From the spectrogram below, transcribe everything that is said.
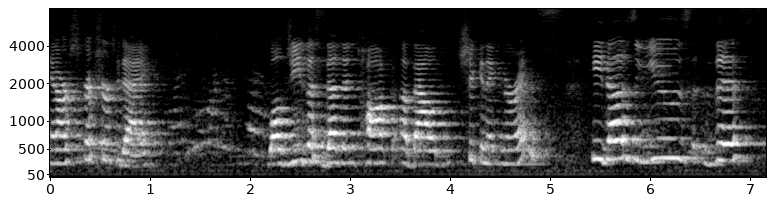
In our scripture today, while Jesus doesn't talk about chicken ignorance, he does use this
